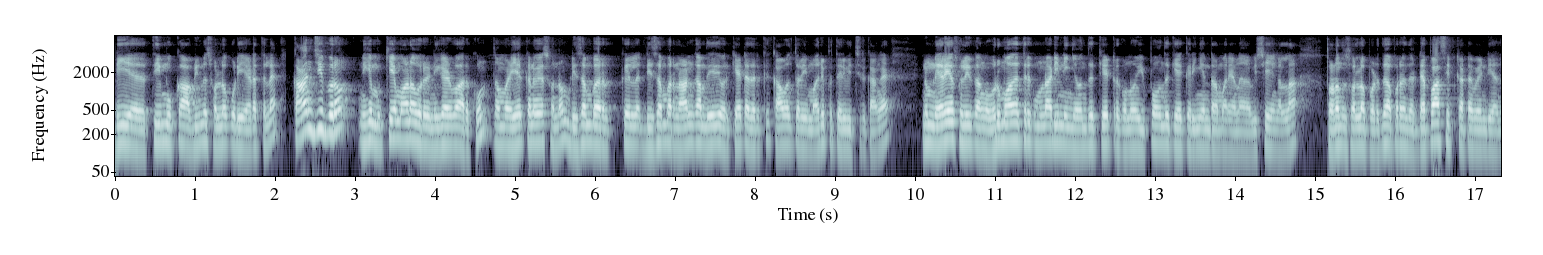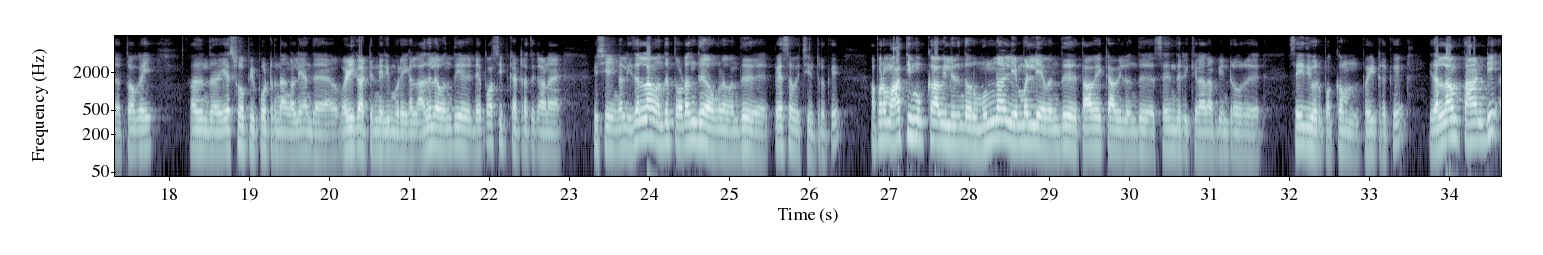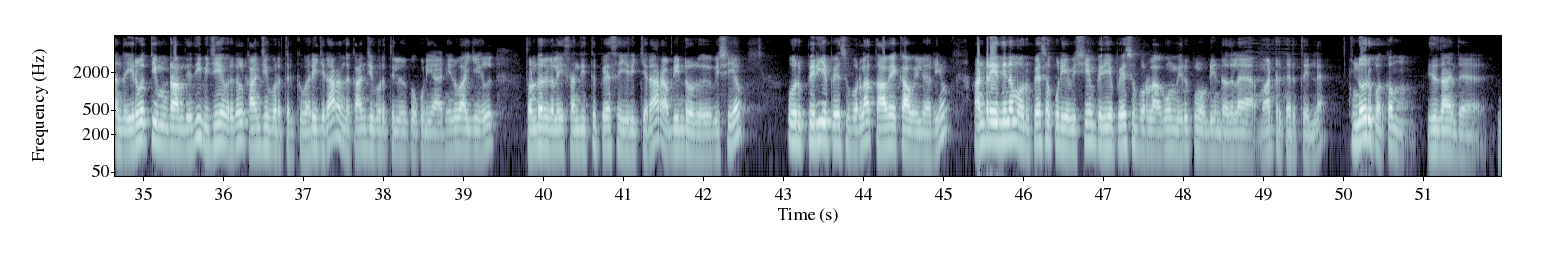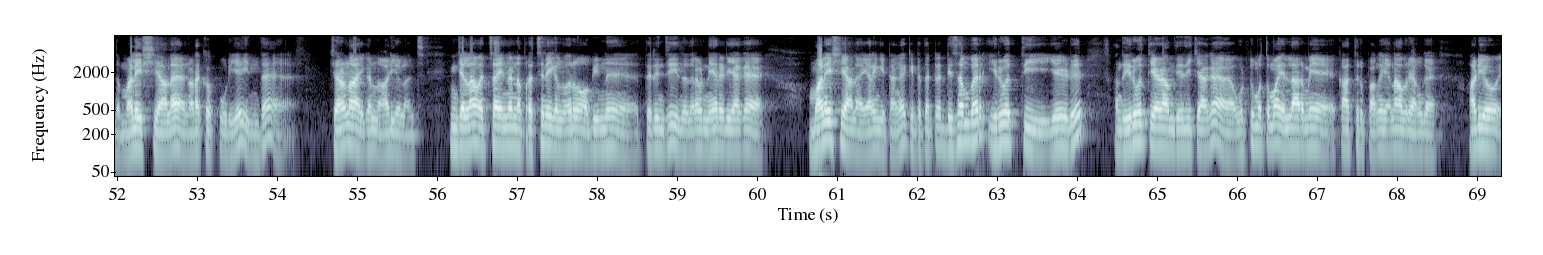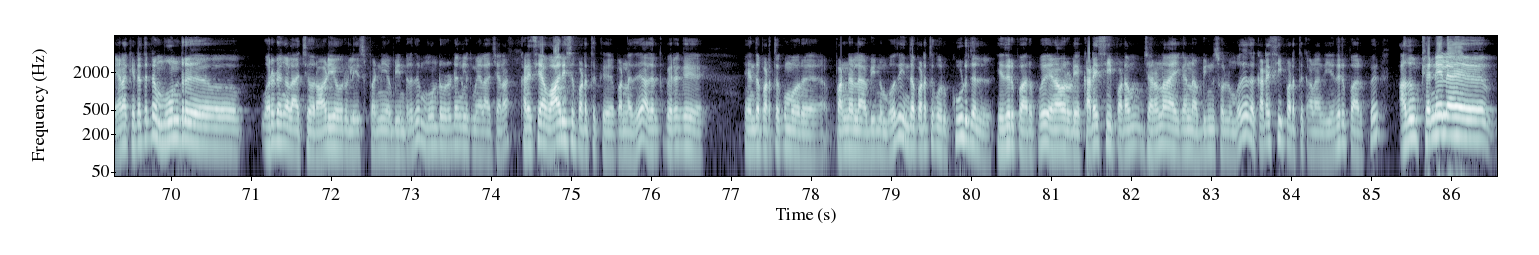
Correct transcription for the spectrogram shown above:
டி திமுக அப்படின்னு சொல்லக்கூடிய இடத்துல காஞ்சிபுரம் மிக முக்கியமான ஒரு நிகழ்வாக இருக்கும். நம்ம ஏற்கனவே சொன்னோம் டிசம்பருக்கு டிசம்பர் நான்காம் தேதி அவர் கேட்டதற்கு காவல்துறை மறுப்பு தெரிவிச்சிருக்காங்க. இன்னும் நிறைய சொல்லியிருக்காங்க. ஒரு மாதத்திற்கு முன்னாடி நீங்கள் வந்து கேட்டிருக்கணும் இப்போ வந்து கேட்குறீங்கன்ற மாதிரியான விஷயங்கள்லாம் தொடர்ந்து சொல்லப்படுது. அப்புறம் இந்த டெபாசிட் கட்ட வேண்டிய அந்த தொகை அது இந்த எஸ்ஓபி போட்டிருந்தாங்க இல்லையா அந்த வழிகாட்டு நெறிமுறைகள் அதில் வந்து டெபாசிட் கட்டுறதுக்கான விஷயங்கள் இதெல்லாம் வந்து தொடர்ந்து அவங்கள வந்து பேச வச்சுட்டு இருக்கு அப்புறம் அதிமுகவில் இருந்த ஒரு முன்னாள் எம்எல்ஏ வந்து தாவேக்காவில் வந்து சேர்ந்திருக்கிறார் அப்படின்ற ஒரு செய்தி ஒரு பக்கம் போயிட்டுருக்கு இதெல்லாம் தாண்டி அந்த இருபத்தி மூன்றாம் தேதி விஜய் அவர்கள் காஞ்சிபுரத்திற்கு வருகிறார். அந்த காஞ்சிபுரத்தில் இருக்கக்கூடிய நிர்வாகிகள் தொண்டர்களை சந்தித்து பேச இருக்கிறார் அப்படின்ற ஒரு விஷயம். ஒரு பெரிய பேசு பொருளாக தாவேக்காவிலரையும் அன்றைய தினம் அவர் பேசக்கூடிய விஷயம் பெரிய பேசு பொருளாகவும் இருக்கும் அப்படின்றதுல மாற்று கருத்து இல்லை. இன்னொரு பக்கம் இதுதான் இந்த இந்த மலேசியாவில் நடக்கக்கூடிய இந்த ஜனநாயகன் ஆடியோ லான்ச். இங்கெல்லாம் வச்சா என்னென்ன பிரச்சனைகள் வரும் அப்படின்னு தெரிஞ்சு இந்த தடவை நேரடியாக மலேசியாவில் இறங்கிட்டாங்க. கிட்டத்தட்ட டிசம்பர் இருபத்தி ஏழு அந்த இருபத்தி ஏழாம் தேதிக்காக ஒட்டுமொத்தமாக எல்லாருமே காத்திருப்பாங்க. ஏன்னா அவர் அங்கே ஆடியோ ஏன்னா கிட்டத்தட்ட மூன்று வருடங்கள் ஆச்சு ஒரு ஆடியோ ரிலீஸ் பண்ணி அப்படின்றது. மூன்று வருடங்களுக்கு மேலே ஆச்சு. ஏன்னா கடைசியாக வாரிசு படத்துக்கு பண்ணது. அதற்கு பிறகு எந்த படத்துக்கும் ஒரு பண்ணலை அப்படின்னும் போது இந்த படத்துக்கு ஒரு கூடுதல் எதிர்பார்ப்பு ஏன்னா அவருடைய கடைசி படம் ஜனநாயகன் அப்படின்னு சொல்லும்போது அந்த கடைசி படத்துக்கான அந்த எதிர்பார்ப்பு. அதுவும் சென்னையில்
